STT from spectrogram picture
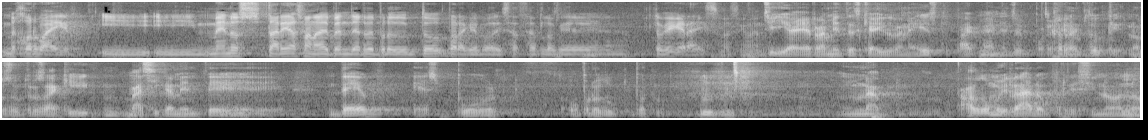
mejor va a ir. Y, y menos tareas van a depender de producto para que podáis hacer lo que, lo que queráis, básicamente. Sí, hay herramientas que ayudan a esto. Pack Manager, por ejemplo, que nosotros aquí, básicamente, Dev es por. o producto por. una, algo muy raro, porque si no, no.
